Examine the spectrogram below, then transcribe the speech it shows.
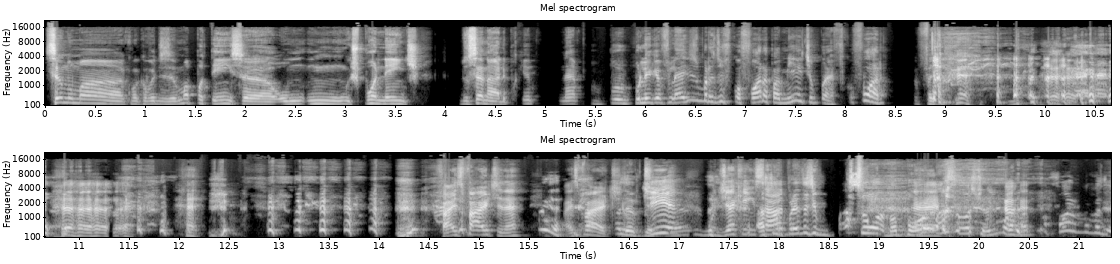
sendo uma. como é que eu vou dizer? Uma potência, um, um exponente do cenário? Porque, né, por, por League of Legends, o Brasil ficou fora, para mim, é tipo, é, ficou fora. Faz parte, né? Faz parte. Um dia, um dia, quem a sabe. A surpresa de passou, mas pô, é. passou, show de bola. Tô fora, vou fazer.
